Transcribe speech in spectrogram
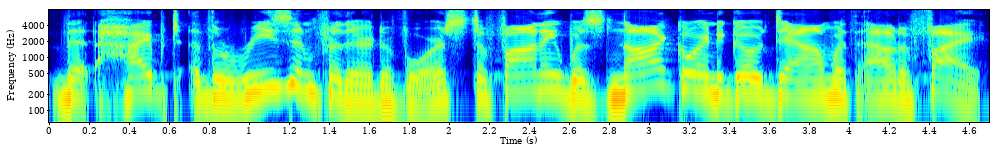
that hyped the reason for their divorce, Stefani was not going to go down without a fight.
